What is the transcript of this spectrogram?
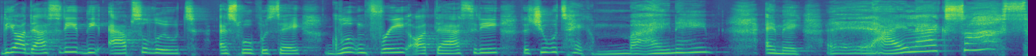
The audacity, the absolute, as Swoop would say, gluten free audacity that you would take my name and make lilac sauce.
